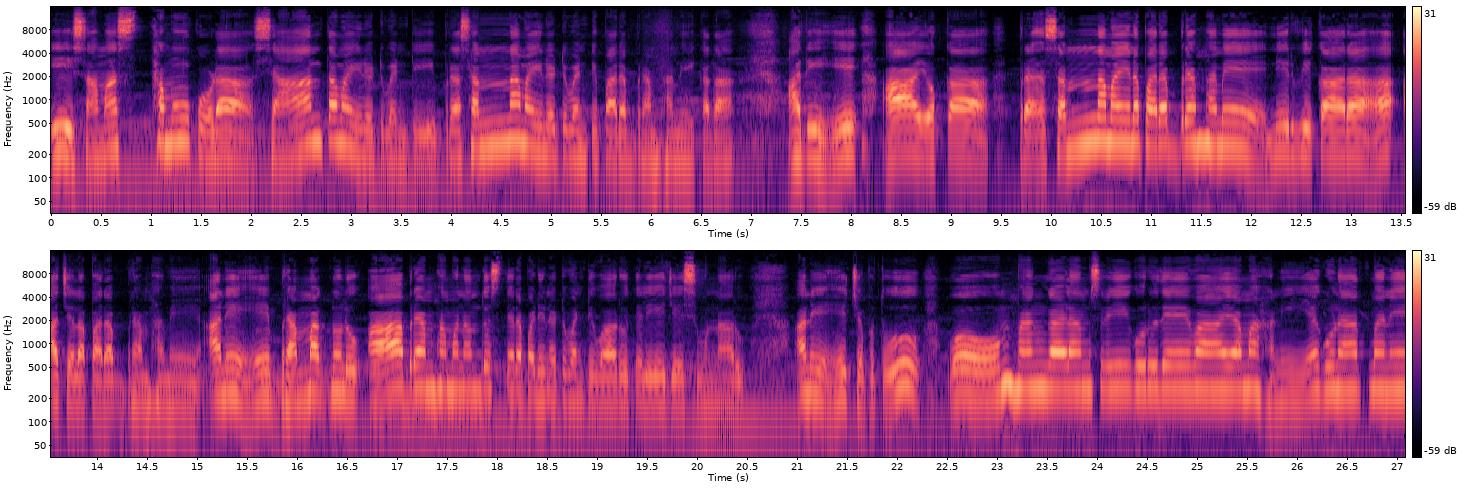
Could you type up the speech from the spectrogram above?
ఈ సమస్తము కూడా శాంతమైనటువంటి ప్రసన్నమైనటువంటి పరబ్రహ్మమే కదా. అదే ఆ యొక్క ప్రసన్నమైన పరబ్రహ్మమే నిర్వికార అచల పరబ్రహ్మమే అనే బ్రహ్మజ్ఞులు ఆ బ్రహ్మమునందు స్థిరపడినటువంటి వారు తెలియజేసి ఉన్నారు. అని చెబుతూ ఓం మంగళం శ్రీ గురుదేవాయ మహనీయ గుణాత్మనే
